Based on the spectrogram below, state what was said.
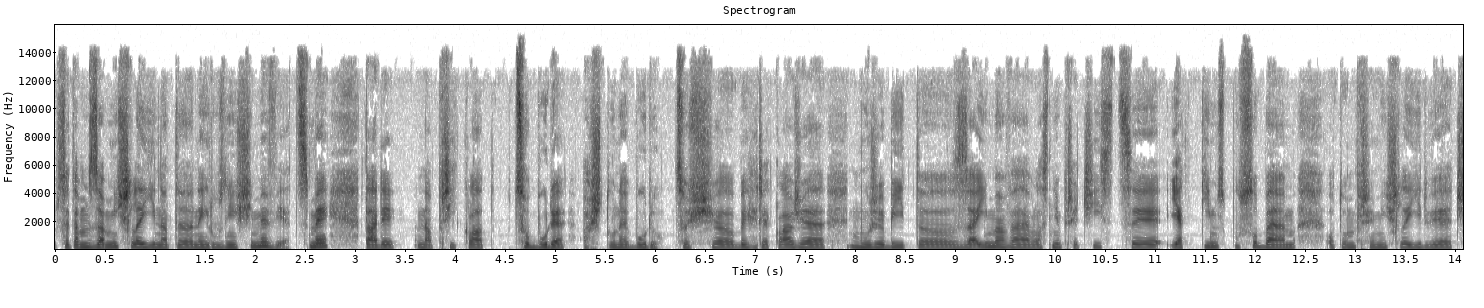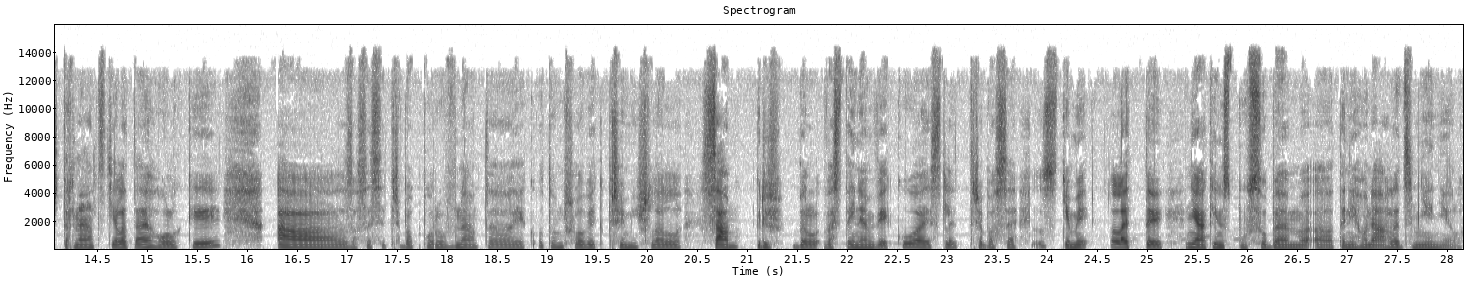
se tam zamýšlejí nad nejrůznějšími věcmi. Tady například co bude, až tu nebudu. Což eh, bych řekla, že může být eh, zajímavé vlastně přečíst si, jakým způsobem o tom přemýšlejí dvě 14-leté holky a zase si třeba porovnat, eh, jak o tom člověk přemýšlel sám, když byl ve stejném věku a jestli třeba se s těmi lety nějakým způsobem ten jeho náhled změnil.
